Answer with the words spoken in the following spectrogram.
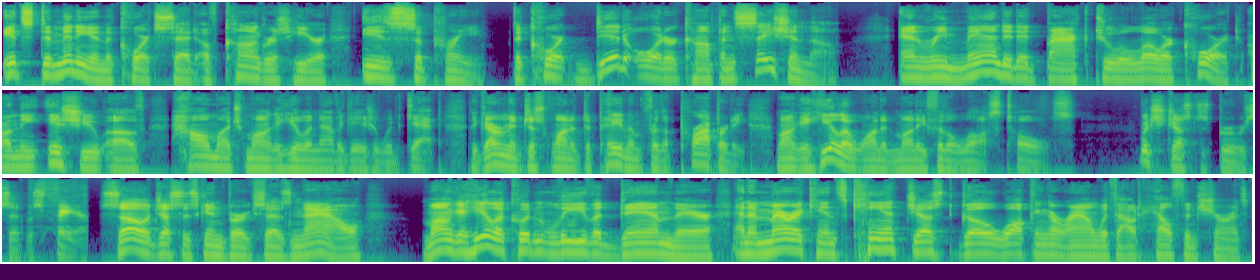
Its dominion, the court said, of Congress here is supreme. The court did order compensation, though and remanded it back to a lower court on the issue of how much Monongahela Navigation would get. The government just wanted to pay them for the property. Monongahela wanted money for the lost tolls, which Justice Brewer said was fair. So Justice Ginsburg says now Monongahela couldn't leave a dam there, and Americans can't just go walking around without health insurance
